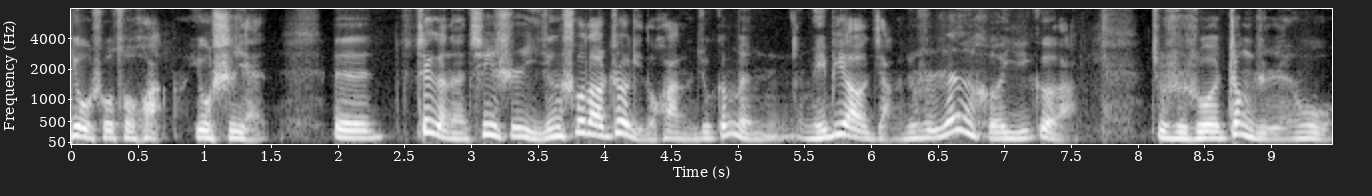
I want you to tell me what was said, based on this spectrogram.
又说错话，又失言，呃，这个呢，其实已经说到这里的话呢，就根本没必要讲，就是任何一个啊，就是说政治人物，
